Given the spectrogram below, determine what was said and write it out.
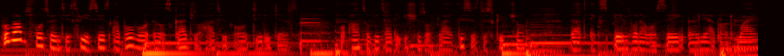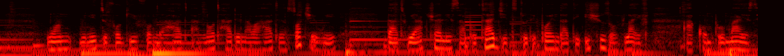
Proverbs 4:23 says, "Above all else, guard your heart with all diligence, for out of it are the issues of life." This is the scripture that explains what I was saying earlier about why one we need to forgive from the heart and not harden our heart in such a way that we actually sabotage it to the point that the issues of life are compromised.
